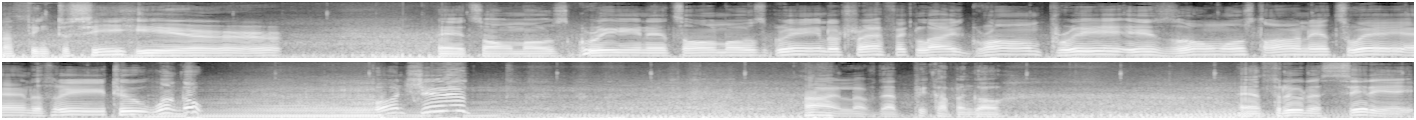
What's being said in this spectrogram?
Nothing to see here. It's almost green, it's almost green. The traffic light Grand Prix is almost on its way. And a three, two, one, go! Punch it! I love that pick up and go. And through the city,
